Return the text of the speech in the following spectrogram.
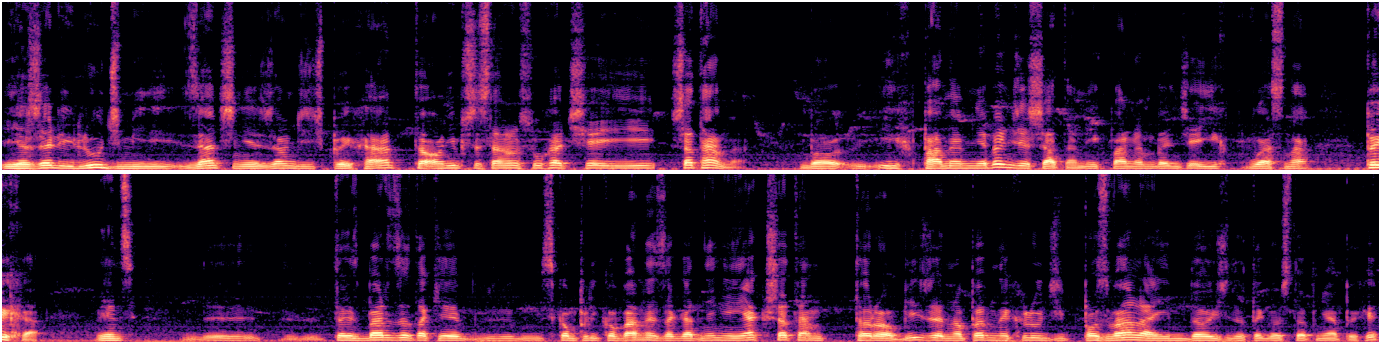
jeżeli ludźmi zacznie rządzić pycha, to oni przestaną słuchać się i szatana, bo ich panem nie będzie szatan, ich panem będzie ich własna pycha. Więc to jest bardzo takie y, skomplikowane zagadnienie, jak szatan to robi, że no pewnych ludzi pozwala im dojść do tego stopnia pychy,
